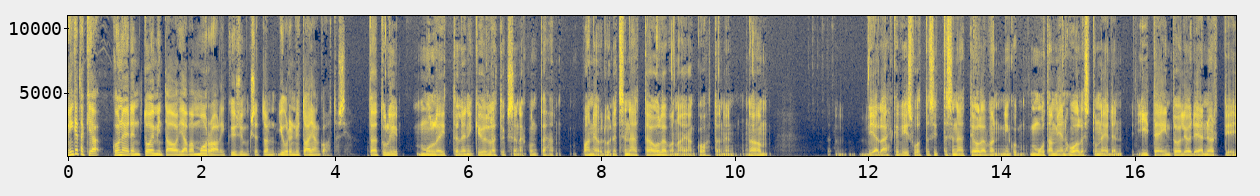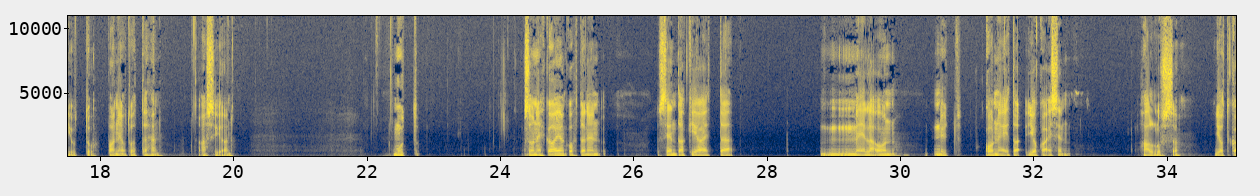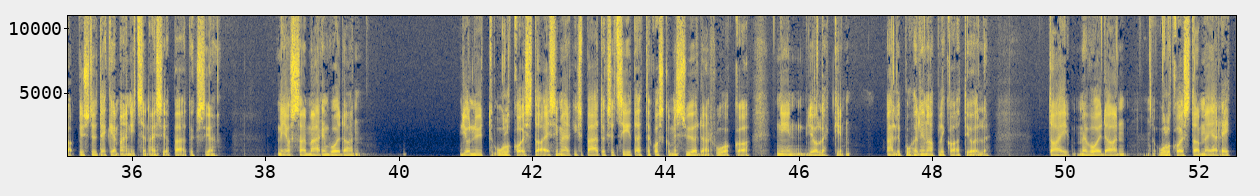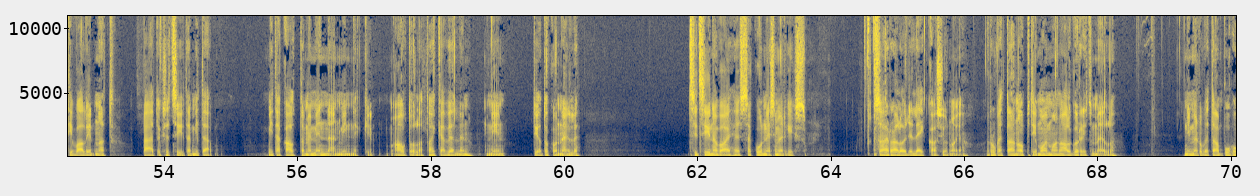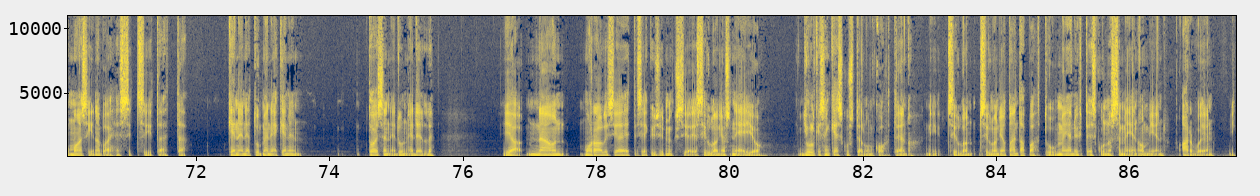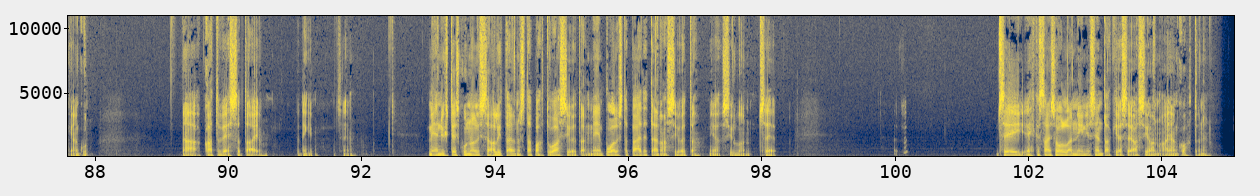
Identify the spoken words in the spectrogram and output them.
Minkä takia koneiden toimintaa ohjaavan moraalin kysymykset on juuri nyt ajankohtaisia? Tämä tuli mulle itsellenikin yllätyksenä, kun tähän paneuduin, että se näyttää olevan ajankohtainen. No, vielä ehkä viisi vuotta sitten se näytti olevan niin kuin muutamien huolestuneiden IT-intoilijoiden ja nörttien juttu paneutua tähän asiaan. Mutta se on ehkä ajankohtainen sen takia, että meillä on nyt koneita jokaisen hallussa, jotka pystyy tekemään itsenäisiä päätöksiä. Me jossain määrin voidaan jo nyt ulkoistaa esimerkiksi päätökset siitä, että koska me syödään ruokaa, niin jollekin älypuhelinaplikaatioille. Tai me voidaan ulkoistaa meidän reittivalinnat, päätökset siitä, mitä, mitä kautta me mennään minnekin autolla tai kävellen, niin tietokoneelle. Sitten siinä vaiheessa, kun esimerkiksi sairaaloiden leikkausjonoja ruvetaan optimoimaan algoritmeilla, niin me ruvetaan puhumaan siinä vaiheessa sit siitä, että kenen etu menee kenen toisen edun edelle. Ja nämä on moraalisia ja eettisiä kysymyksiä ja silloin, jos ne ei ole julkisen keskustelun kohteena, niin silloin, silloin jotain tapahtuu meidän yhteiskunnassa meidän omien arvojen katveessa tai jotenkin se, meidän yhteiskunnallisessa alitajunnassa tapahtuu asioita, meidän puolesta päätetään asioita ja silloin se, se ei ehkä saisi olla niin ja sen takia se asia on ajankohtainen.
